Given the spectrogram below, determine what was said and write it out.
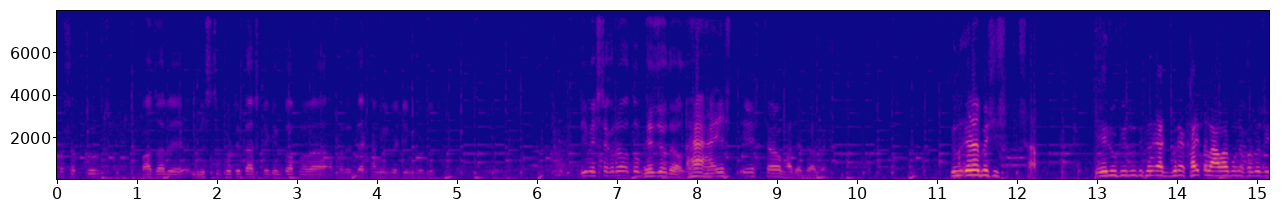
প্রসাদপুর বাজারে মিষ্টি পটিতে আসলে কিন্তু আপনারা আপনাদের দেখা মিলবে ডিম রুটি। ডিম এক্সট্রা করে তো ভেজেও দেওয়া যায়। হ্যাঁ হ্যাঁ এক্সট্রাও ভাজা দেওয়া যায়। কিন্তু এটা বেশি স্বাদ। এই রুটি যদি একবারে খাই তাহলে আবার মনে করবে যে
